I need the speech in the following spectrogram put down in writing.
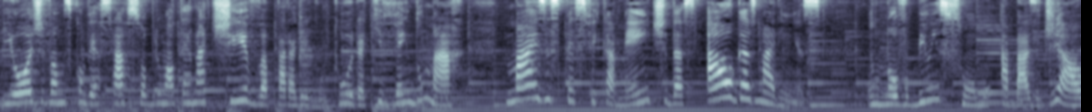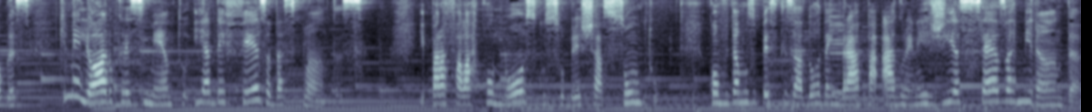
e hoje vamos conversar sobre uma alternativa para a agricultura que vem do mar mais especificamente das algas marinhas, um novo bioinsumo à base de algas que melhora o crescimento e a defesa das plantas. E para falar conosco sobre este assunto, convidamos o pesquisador da Embrapa Agroenergia, César Miranda.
